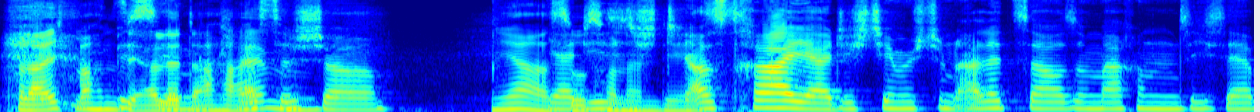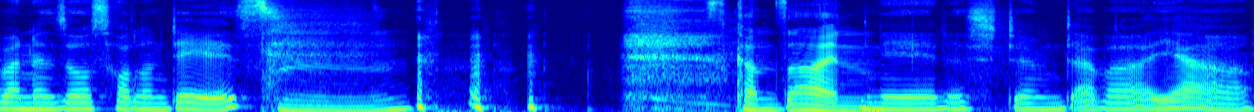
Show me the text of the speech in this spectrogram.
Vielleicht machen sie alle daheim. klassischer. Ja, Ja, Sauce die Hollandaise. Australier, die stehen bestimmt alle zu Hause, machen sich selber eine Sauce Hollandaise. Hm. Das kann sein. Nee, das stimmt, aber ja.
